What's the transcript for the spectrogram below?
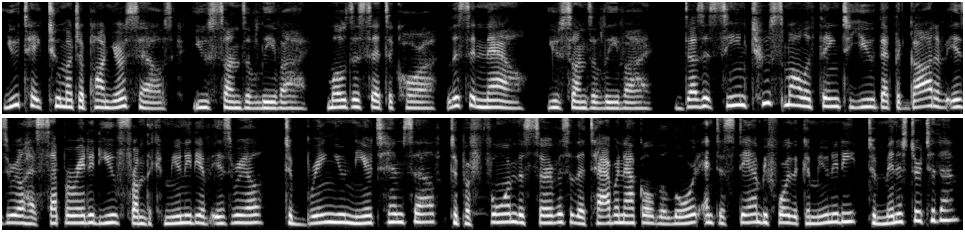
You take too much upon yourselves, you sons of Levi. Moses said to Korah, Listen now, you sons of Levi. Does it seem too small a thing to you that the God of Israel has separated you from the community of Israel to bring you near to himself, to perform the service of the tabernacle of the Lord, and to stand before the community to minister to them?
